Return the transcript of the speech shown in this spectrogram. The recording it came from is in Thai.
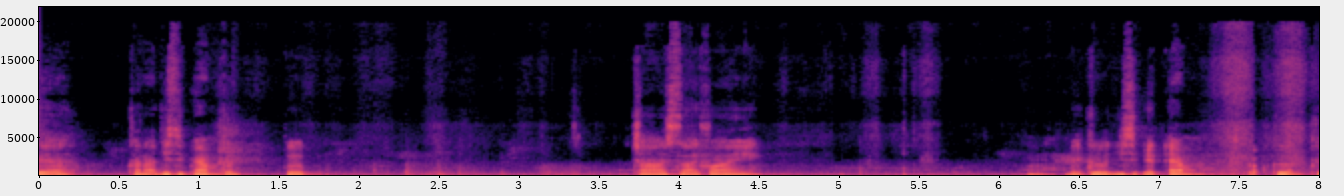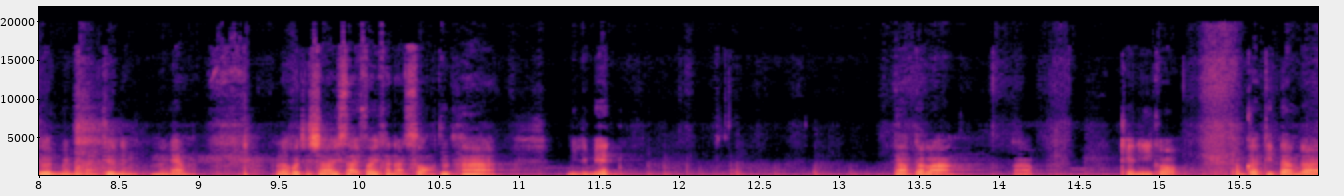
ขนาด 20 แอมป์ปึ๊บ ใช้สายไฟไม่เกิน 21 แอมป์ก็เกิน เกินไม่เป็นไรเกิน1 1แอมป์เราก็จะใช้สายไฟขนาด 2.5มิลลิเมตรตามตารางครับ แค่นี้ก็ทำการติดตั้งได้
